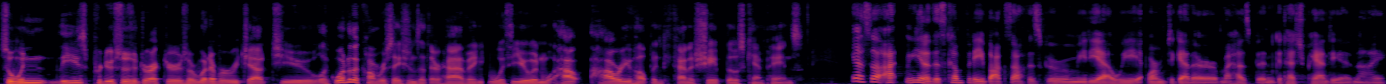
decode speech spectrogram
So when these producers or directors or whatever reach out to you, like what are the conversations that they're having with you, and how how are you helping to kind of shape those campaigns? Yeah, so I, you know, this company, Box Office Guru Media, we formed together, my husband Gitesh Pandya and I,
